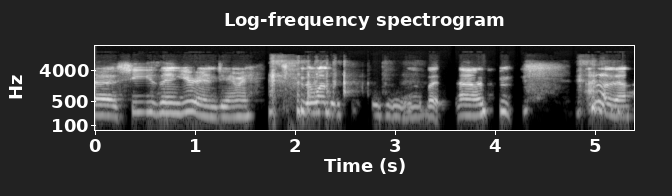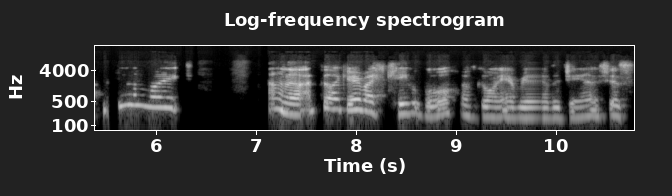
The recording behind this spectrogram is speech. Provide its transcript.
uh, she's in, you're in, Jamie. the one but um, I don't know. I feel like, I don't know. I feel like everybody's capable of going every other jam. It's just,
